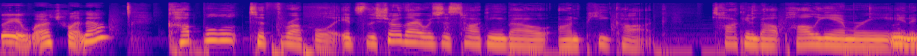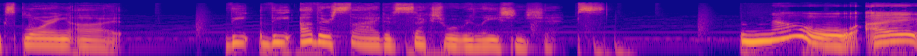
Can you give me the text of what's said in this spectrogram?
Wait, watch what now? Couple to Thruple. It's the show that I was just talking about on Peacock, talking about polyamory and Mm. exploring uh the the other side of sexual relationships. No, I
